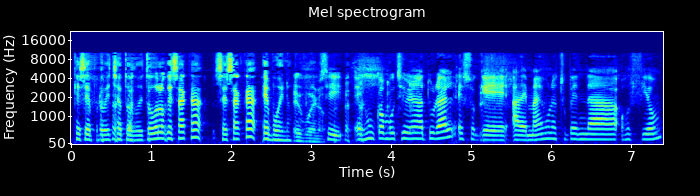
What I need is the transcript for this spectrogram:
que se aprovecha todo. Y todo lo que saca, se saca, es bueno. Es bueno. Sí, es un combustible natural, eso que además es una estupenda opción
